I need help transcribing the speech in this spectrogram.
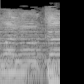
Nunca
